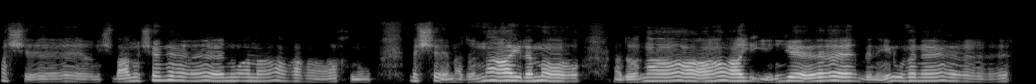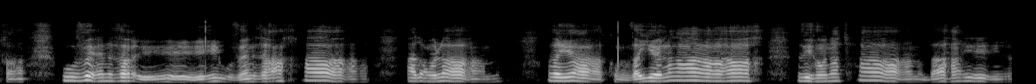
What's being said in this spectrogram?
אשר נשבענו שנינו אנחנו בשם אדוני לאמור אדוני יהיה ביני וביניך ובין זרעי ובין זרעך עד עולם ויקום וילך ויהונתן בעיר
